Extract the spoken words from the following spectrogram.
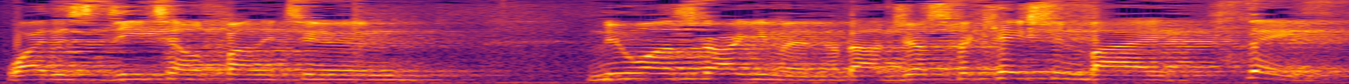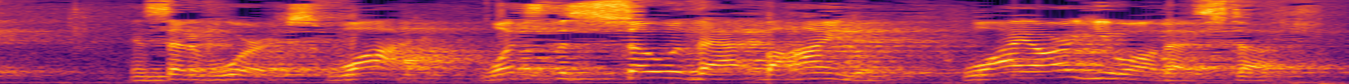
Why this detailed, finely tuned, nuanced argument about justification by faith instead of works. Why? What's the so that behind it? Why argue all that stuff?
